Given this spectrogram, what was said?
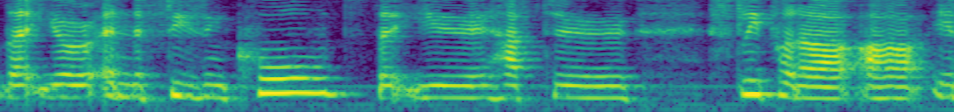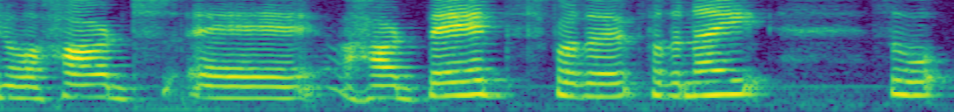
that you're in the freezing cold, that you have to sleep on a, a you know a hard uh, a hard bed for the for the night. So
